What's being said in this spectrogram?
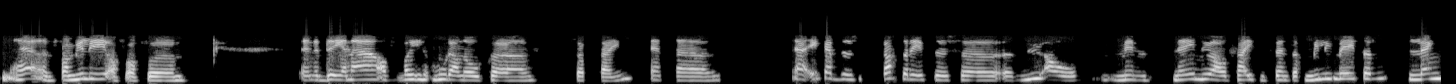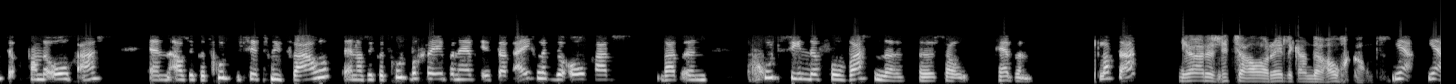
hè, een familie of, of ehm, in het DNA of hoe dan ook zou zijn. En ja, ik heb dus, mijn dochter heeft dus nu al min Nee, nu al 25 mm lengte van de oogas. En als ik het goed, is nu 12. En als ik het goed begrepen heb, is dat eigenlijk de oogas wat een goedziende volwassene uh, zou hebben. Klopt dat? Ja, dan zit ze al redelijk aan de hoge kant. Ja, ja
